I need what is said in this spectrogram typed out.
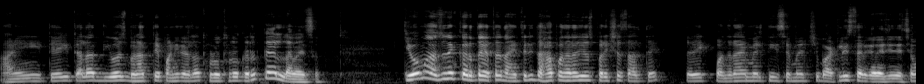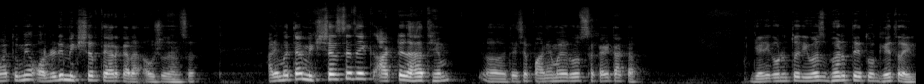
आणि ते त्याला दिवसभरात ते पाणी त्याला थोडं थोडं करत प्यायला लावायचं. किंवा मग अजून एक करता येतं नाहीतरी दहा पंधरा दिवस परीक्षा चालते तर एक पंधरा एम एल तीस एम एलची बाटलीच तयार करायची त्याच्यामुळे तुम्ही ऑलरेडी मिक्सर तयार करा औषधांचं. आणि मग त्या मिक्सचरचेच एक आठ ते दहा थेंब त्याच्या पाण्यामध्ये रोज सकाळी टाका. जेणेकरून तो दिवसभर ते तो घेत राहील.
